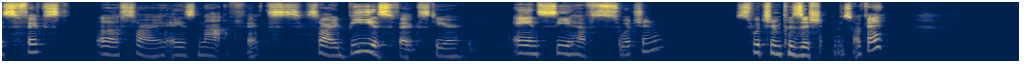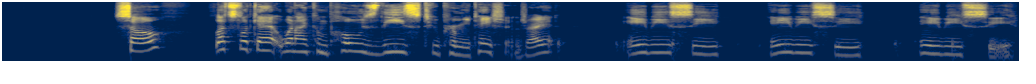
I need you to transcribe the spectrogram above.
is fixed. Uh, sorry, A is not fixed. Sorry, B is fixed here. A and C have switching, switching positions, okay? So, let's look at when I compose these two permutations, right? A, B, C, A, B, C, A, B, C.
